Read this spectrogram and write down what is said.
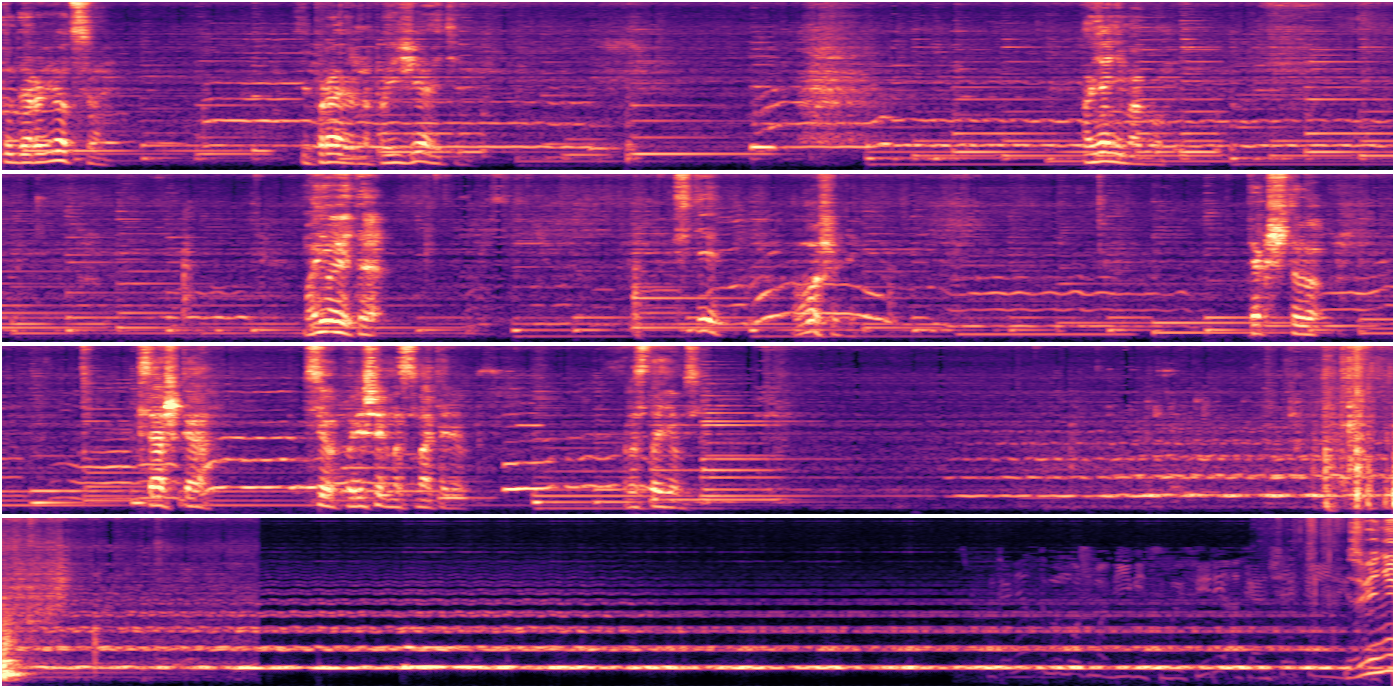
туда рвется, и правильно, поезжайте. А я не могу. Мое это степь, лошади. Так что, Сашка, все, порешили мы с матерью. Расстаемся.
